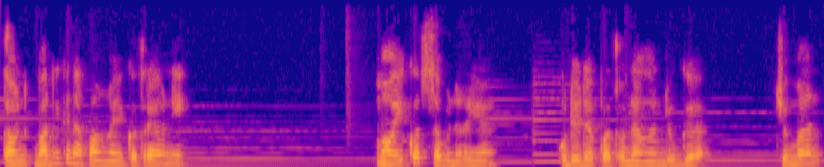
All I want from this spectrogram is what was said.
Tahun kemarin kenapa nggak ikut reuni? Mau ikut sebenarnya, udah dapat undangan juga. Cuman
